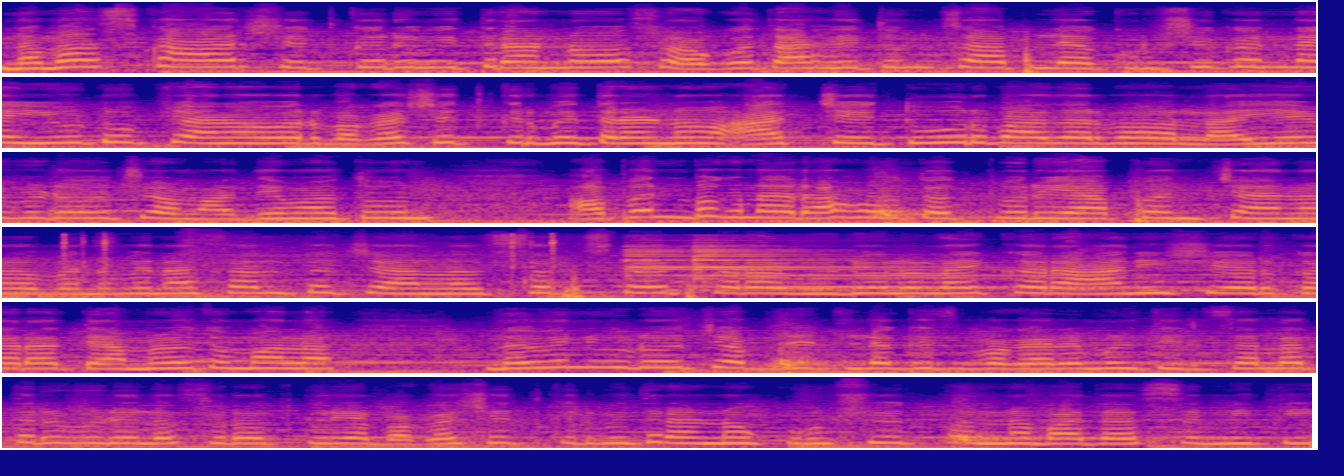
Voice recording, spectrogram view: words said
नमस्कार शेतकरी मित्रांनो. स्वागत आहे तुमचं आपल्या कृषी कन्या युट्यूब चॅनलवर बघा शेतकरी मित्रांनो आजचे तूर बाजारभाव लाईव्ह या व्हिडिओच्या माध्यमातून आपण बघणार आहोत. तत्पूर्वी आपण चॅनल बनवीन असाल तर चॅनल सबस्क्राईब करा व्हिडिओला लाईक करा आणि शेअर करा. त्यामुळे तुम्हाला नवीन व्हिडिओचे अपडेट लगेच बघायला मिळतील. चला तर व्हिडिओला सुरुवात करूया. बघा शेतकरी मित्रांनो कृषी उत्पन्न बाजार समिती.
